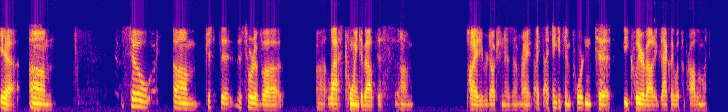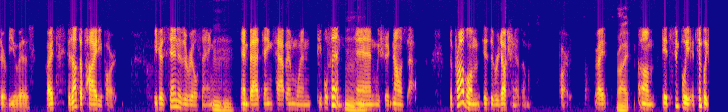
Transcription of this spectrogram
Yeah. Um, so um, just the, the sort of uh, uh, last point about this um, piety reductionism, right? I, I, think it's important to be clear about exactly what the problem with their view is, right? It's not the piety part, because sin is a real thing, mm-hmm. and bad things happen when people sin, mm-hmm. and we should acknowledge that. The problem is the reductionism part, right? Right. Um, it's simply it's simply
